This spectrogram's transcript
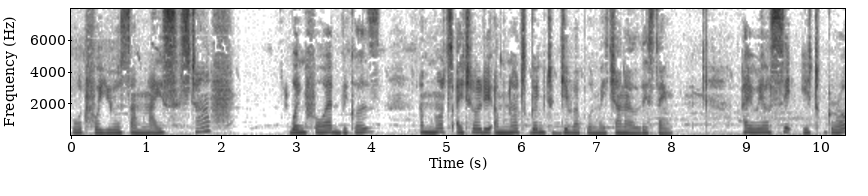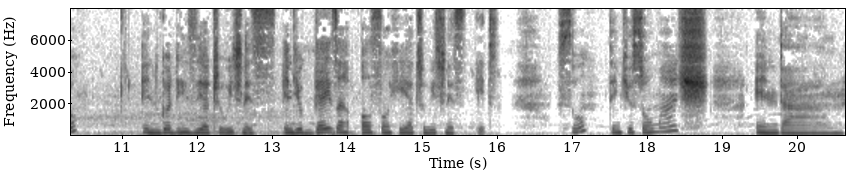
put for you some nice stuff going forward because I'm not. I told you I'm not going to give up on my channel this time. I will see it grow and God is here to witness, and you guys are also here to witness it. So, thank you so much, and um,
